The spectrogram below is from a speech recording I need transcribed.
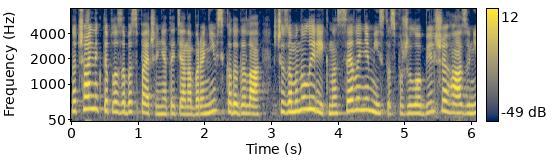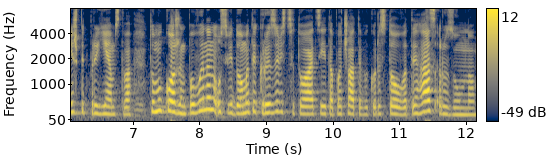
Начальник теплозабезпечення Тетяна Баранівська додала, що за минулий рік населення міста спожило більше газу, ніж підприємства, тому кожен повинен усвідомити кризовість ситуації та почати використовувати газ розумно.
